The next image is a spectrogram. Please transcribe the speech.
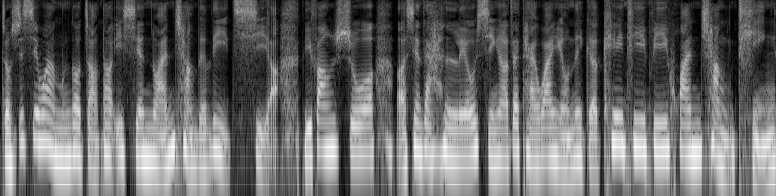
总是希望能够找到一些暖场的利器啊，比方说呃现在很流行啊，在台湾有那个 KTV 欢唱亭，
